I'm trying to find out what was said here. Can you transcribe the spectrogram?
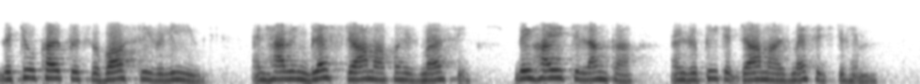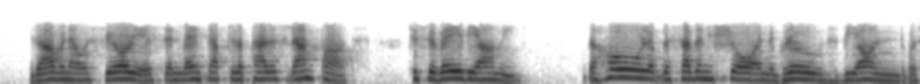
The two culprits were vastly relieved, and having blessed Rama for his mercy, they hurried to Lanka and repeated Rama's message to him. Ravana was furious and went up to the palace ramparts to survey the army. The whole of the southern shore and the groves beyond were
